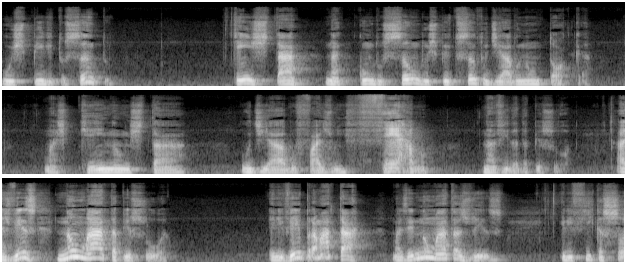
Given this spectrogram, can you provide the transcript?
o Espírito Santo, quem está na condução do Espírito Santo, o diabo não toca. Mas quem não está, o diabo faz o inferno na vida da pessoa. Às vezes não mata a pessoa. Ele veio para matar, mas ele não mata às vezes. Ele fica só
